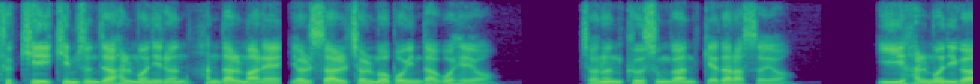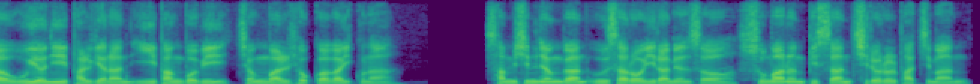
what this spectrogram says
특히 김순자 할머니는 한 달 만에 10살 젊어 보인다고 해요. 저는 그 순간 깨달았어요. 이 할머니가 우연히 발견한 이 방법이 정말 효과가 있구나. 30년간 의사로 일하면서 수많은 비싼 치료를 받지만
